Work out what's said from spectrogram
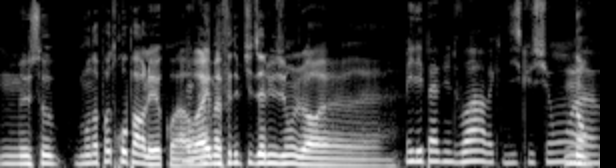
mais ça- on n'a pas trop parlé, quoi. Ouais, il m'a fait des petites allusions, genre. euh, Mais il est pas venu te voir avec une discussion. Non. euh,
